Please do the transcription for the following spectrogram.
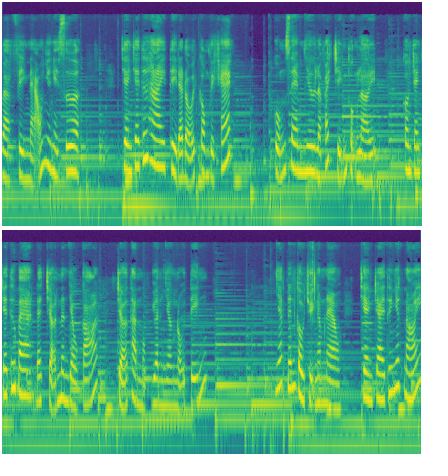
và phiền não như ngày xưa. Chàng trai thứ hai thì đã đổi công việc khác, cũng xem như là phát triển thuận lợi. Còn chàng trai thứ ba đã trở nên giàu có, trở thành một doanh nhân nổi tiếng nhắc đến câu chuyện năm nào, chàng trai thứ nhất nói,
